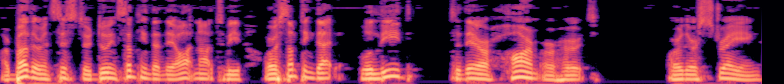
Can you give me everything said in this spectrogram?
our brother and sister doing something that they ought not to be, or something that will lead to their harm or hurt, or they're straying,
